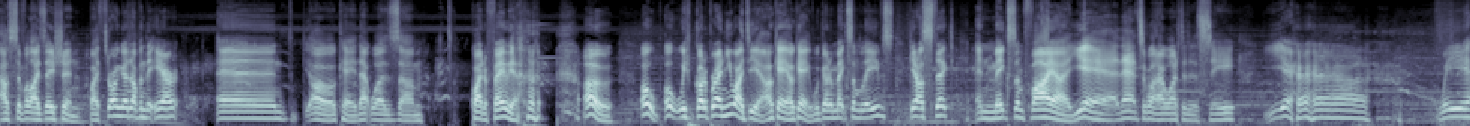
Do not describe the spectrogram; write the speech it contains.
our civilization by throwing it up in the air and oh okay that was um quite a failure. Oh oh oh we've got a brand new idea. Okay okay we're gonna make some leaves get our stick and make some fire. Yeah that's what I wanted to see. Yeah. We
